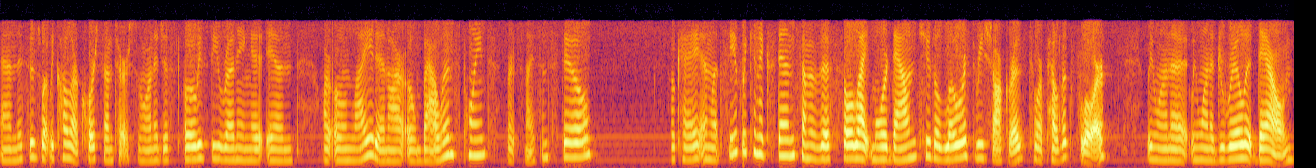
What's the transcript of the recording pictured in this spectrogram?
And this is what we call our core center. So we want to just always be running it in our own light and our own balance point where it's nice and still. Okay, and let's see if we can extend some of this soul light more down to the lower three chakras, to our pelvic floor. We want to we want to drill it down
